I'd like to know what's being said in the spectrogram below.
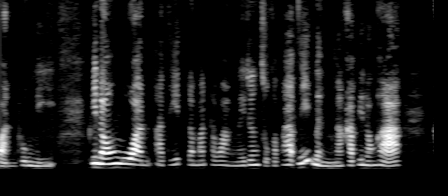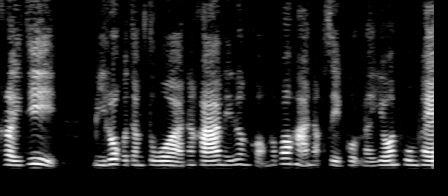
วันพรุ่งนี้ พี่น้องวันอาทิตย์ระมัดระวังในเรื่องสุขภาพนิดหนึ่งนะคะ พี่น้องคะใครที่มีโรคประจำตัวนะคะ ในเรื่องของกระเพาะอาหารอักเสบกรดไหลย้อนภูมิแพ้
